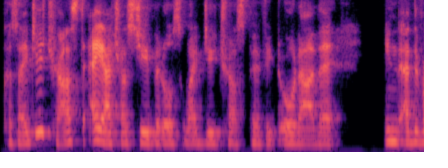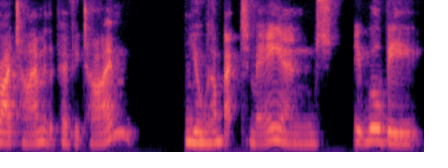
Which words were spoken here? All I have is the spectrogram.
because I do trust. A, I trust you, but also I do trust perfect order that in at the right time, at the perfect time, you'll come Mhm. back to me, and it will be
